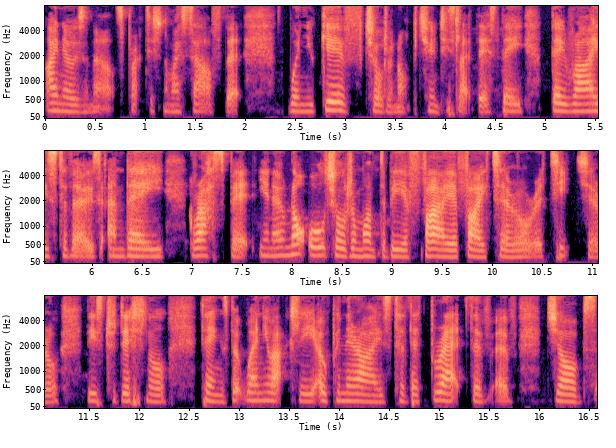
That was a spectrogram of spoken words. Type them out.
I know as an arts practitioner myself, that when you give children opportunities like this, they they rise to those and they grasp it. You know, not all children want to be a firefighter or a teacher or these traditional things, but when you actually open their eyes to the breadth of, of jobs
